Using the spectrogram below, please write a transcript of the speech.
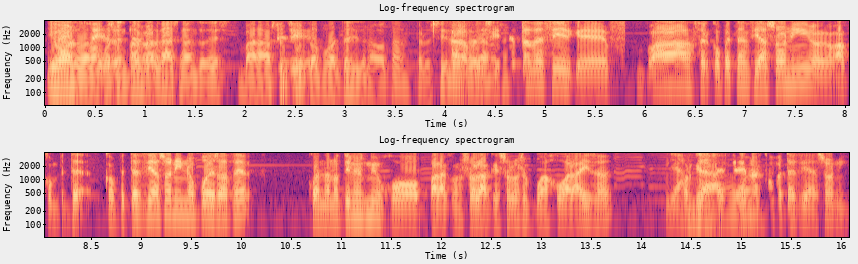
Y bueno, lo de más Sí, potente es verdad, ¿sabes? Entonces van a sus Sí, sí. puntos fuertes y te lo tal. Pero sí, lo Claro, pero ya si no sé. intentas decir que va a hacer competencia a Sony, a compete- competencia a Sony no puedes hacer cuando no tienes ni un juego para consola que solo se pueda jugar ahí, ¿sabes? Ya. Porque Ya, el PC bueno. no es competencia de Sony.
